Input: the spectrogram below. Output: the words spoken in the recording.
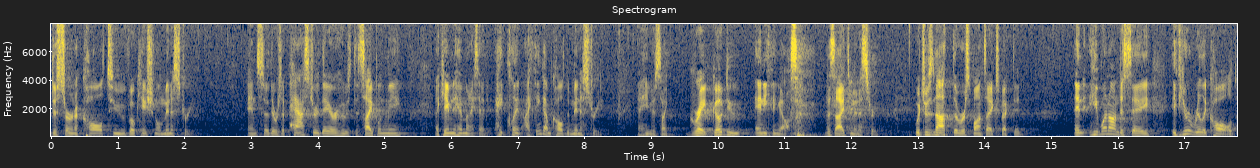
discern a call to vocational ministry. And so there was a pastor there who was discipling me. I came to him and I said, Hey, Clint, I think I'm called to ministry. And he was like, Great, go do anything else besides ministry. which was not the response I expected. And he went on to say, if you're really called,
